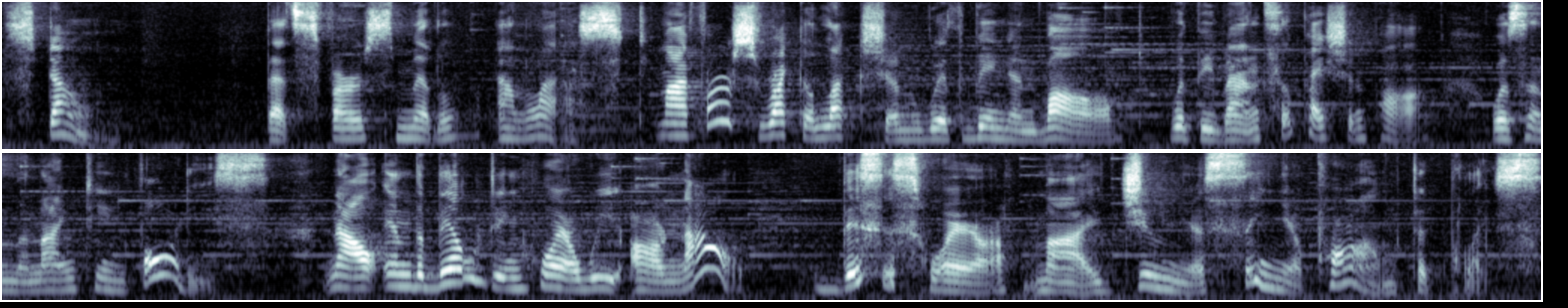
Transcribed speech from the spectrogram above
Stone. That's first, middle, and last. My first recollection with being involved with the Emancipation Park was in the 1940s. Now, in the building where we are now, this is where my junior senior prom took place.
